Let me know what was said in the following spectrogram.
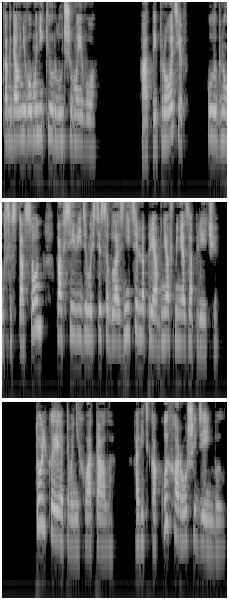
когда у него маникюр лучше моего? «А ты против?» — улыбнулся Стасон, по всей видимости, соблазнительно приобняв меня за плечи. Только этого не хватало. А ведь какой хороший день был.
